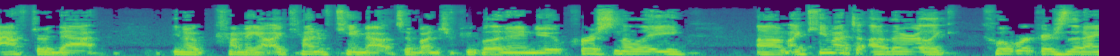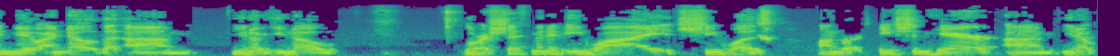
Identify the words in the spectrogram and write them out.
after that you know coming out i kind of came out to a bunch of people that i knew personally. Um i came out to other like coworkers that i knew. I know that um you know you know laura schiffman at ey she was on rotation here. Um you know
